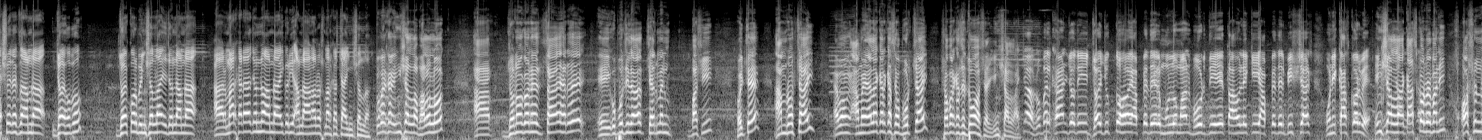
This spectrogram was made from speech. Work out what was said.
একশো একটা আমরা জয় হব। জয় করব ইনশাল্লাহ এই জন্য আমরা আর মার কাটার জন্য আমরা এই করি, আমরা আনারস মার মার্কা চাই ইনশাল্লাহ। ইনশাল্লাহ ভালো লোক। আর জনগণের চায় হারে এই উপজেলা চেয়ারম্যানবাসী হইতে আমরা চাই এবং আমার এলাকার কাছে ভোট চাই। সবার কাছে দোয়া চাই ইনশাল্লাহ আচ্ছা রুবেল খান যদি জয়যুক্ত হয় আপনাদের মূল্যমান ভোট দিয়ে তাহলে কি আপনাদের বিশ্বাস উনি কাজ করবে? ইনশাল্লাহ কাজ করবে মানে অশূন্য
